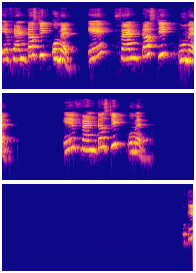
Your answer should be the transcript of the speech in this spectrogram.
A Fantastic Woman. A Fantastic Woman. A Fantastic Woman. Okay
